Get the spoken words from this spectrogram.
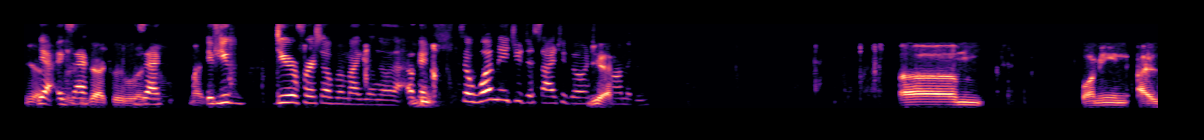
Yeah, Yeah, exactly. Exactly. What Exactly. If you do your first open mic, you'll know that. Okay. So what made you decide to go into Yeah. comedy? Um, I mean, as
